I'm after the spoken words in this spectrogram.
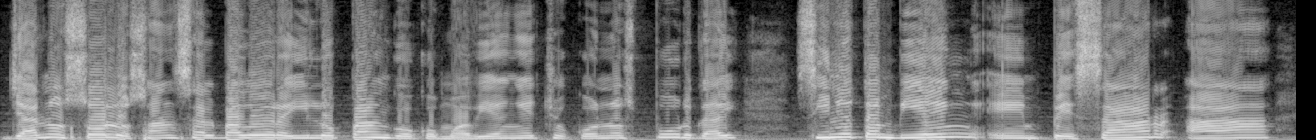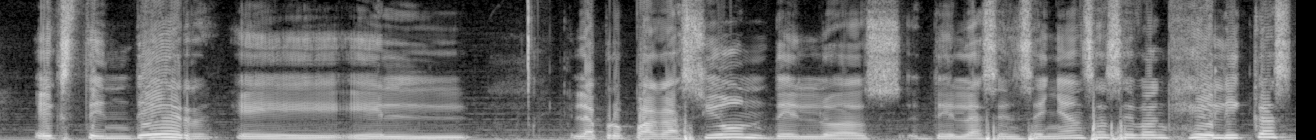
ya no solo San Salvador e Ilopango como habían hecho con los Purday, sino también empezar a extender eh, la propagación de, las enseñanzas evangélicas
